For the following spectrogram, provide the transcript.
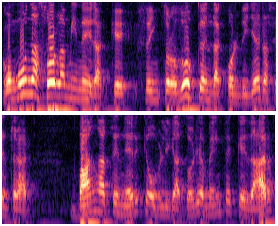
Con una sola minera que se introduzca en la cordillera central, van a tener que obligatoriamente quedar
